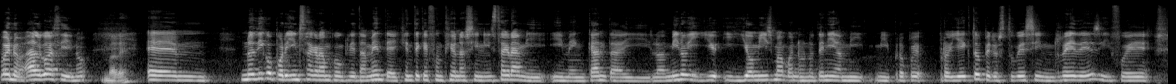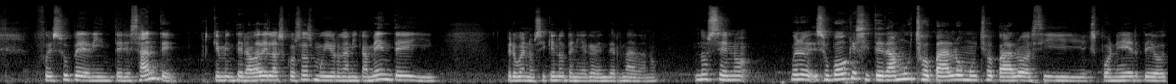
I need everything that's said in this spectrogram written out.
Bueno, algo así, ¿no? Vale. Eh, no digo por Instagram concretamente, hay gente que funciona sin Instagram y, y me encanta y lo admiro y yo, y yo misma, bueno, no tenía mi, mi propio proyecto, pero estuve sin redes y fue, fue súper interesante, porque me enteraba de las cosas muy orgánicamente y... Pero bueno, sí que no tenía que vender nada, ¿no? No sé, no... Bueno, supongo que si te da mucho palo, mucho palo así exponerte o...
